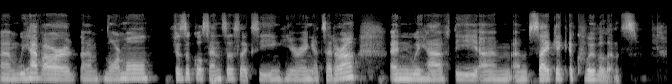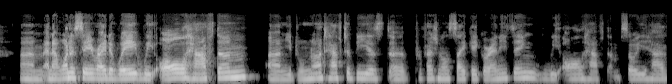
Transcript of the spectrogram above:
um, we have our um, normal physical senses like seeing hearing etc and we have the um, um psychic equivalents um, and I want to say right away, we all have them. You do not have to be a, a, professional psychic or anything. We all have them. So you have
